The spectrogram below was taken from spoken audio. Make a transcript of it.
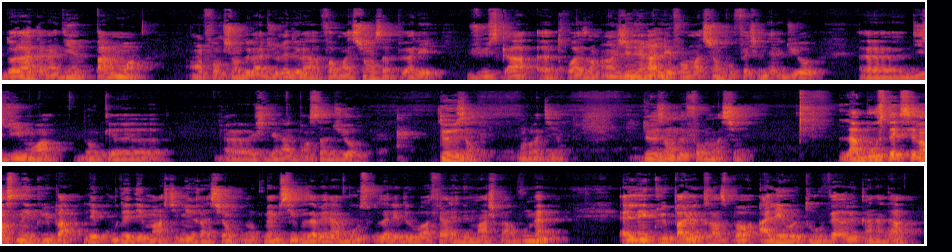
dollars canadiens par mois. En fonction de la durée de la formation, ça peut aller jusqu'à 3 euh, ans. En général, les formations professionnelles durent 18 euh, mois. Donc, euh, généralement, ça dure 2 ans, on va dire. 2 ans de formation. La bourse d'excellence n'inclut pas les coûts des démarches d'immigration. Donc, même si vous avez la bourse, vous allez devoir faire les démarches par vous-même. Elle n'inclut pas le transport aller-retour vers le Canada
